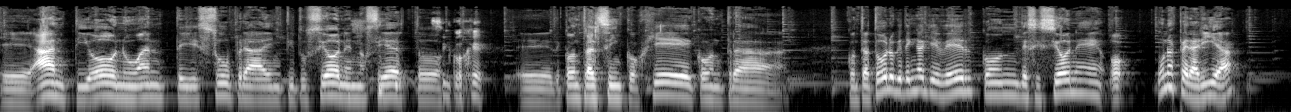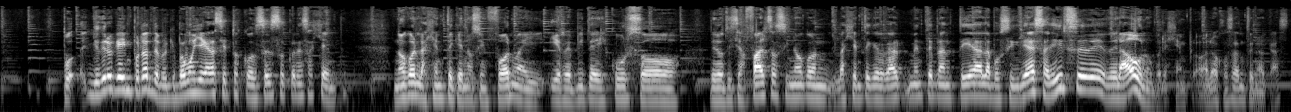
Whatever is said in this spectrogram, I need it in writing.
eh, anti-ONU, anti-supra instituciones, ¿no es cierto? 5G. Eh, contra el 5G, contra, contra todo lo que tenga que ver con decisiones. o- uno esperaría, yo creo que es importante porque podemos llegar a ciertos consensos con esa gente, no con la gente que nos informa y, y repite discursos de noticias falsas, sino con la gente que realmente plantea la posibilidad de salirse de, de la ONU, por ejemplo, a los José Antonio Cast.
